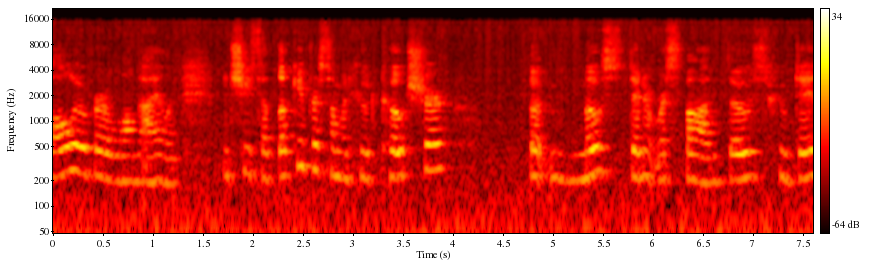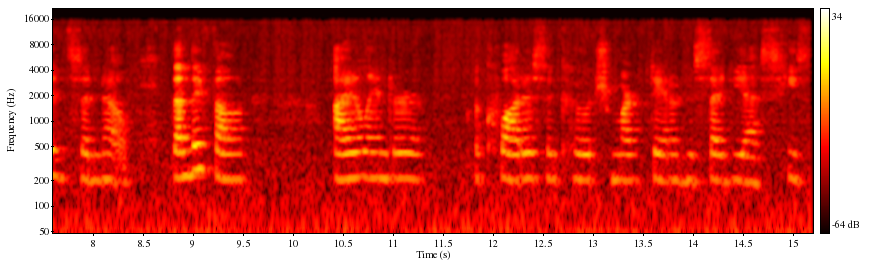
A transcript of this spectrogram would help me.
all over Long Island and she said looking for someone who'd coach her, but most didn't respond. Those who did said no. Then they found Islander Aquatics and coach Mark Dannon, who said yes, he's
